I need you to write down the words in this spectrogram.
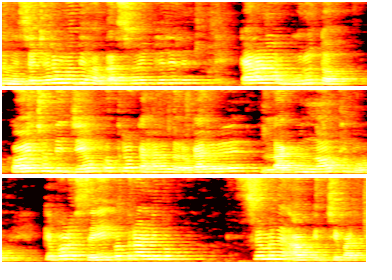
ଦୁହେଁ ସେଠାରୁ ମଧ୍ୟ ହତାଶ ହୋଇ ଫେରିଲେ। କାରଣ ଗୁରୁ ତ କହିଛନ୍ତି ଯେଉଁ ପତ୍ର କାହାର ଦରକାରରେ ଲାଗୁ ନଥିବ କେବଳ ସେଇ ପତ୍ର ଆଣିବ। ସେମାନେ ଆଉ କିଛି ବାଟ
